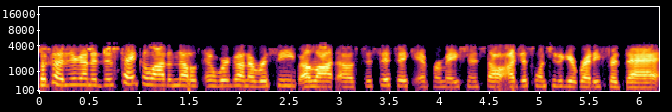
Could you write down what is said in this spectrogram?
because you're going to just take a lot of notes and we're going to receive a lot of specific information. So I just want you to get ready for that.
